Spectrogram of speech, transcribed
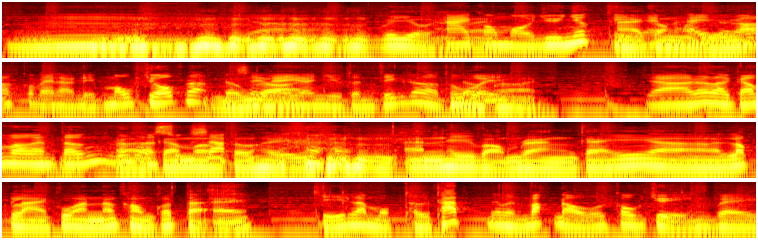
Ừm, dạ. Ví dụ hai vậy. con mồi duy nhất thì Hai em con thấy đó có vẻ là điểm mấu chốt đó Đúng sẽ rồi. gây ra nhiều tình tiết rất là thú Đúng vị rồi. Dạ rất là cảm ơn anh Tấn rất Ờ, là cảm xuất ơn sắc Tô Hy. anh hy vọng rằng cái uh, logline của anh nó không có tệ. chỉ là một thử thách để mình bắt đầu cái câu chuyện về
